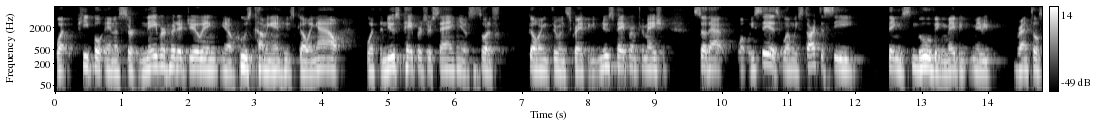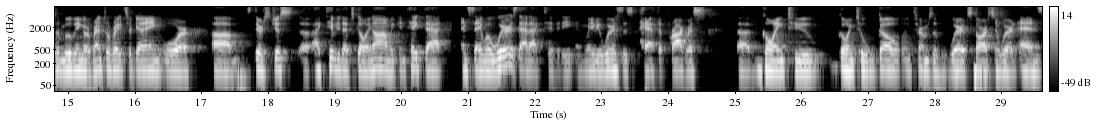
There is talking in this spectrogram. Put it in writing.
what people in a certain neighborhood are doing, you know, who's coming in, who's going out, what the newspapers are saying, you know, sort of going through and scraping newspaper information so that what we see is when we start to see things moving, maybe maybe rentals are moving or rental rates are getting, or um, there's just uh, activity that's going on, we can take that and say, well, where is that activity, and maybe where's this path of progress uh, going to going to go in terms of where it starts and where it ends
